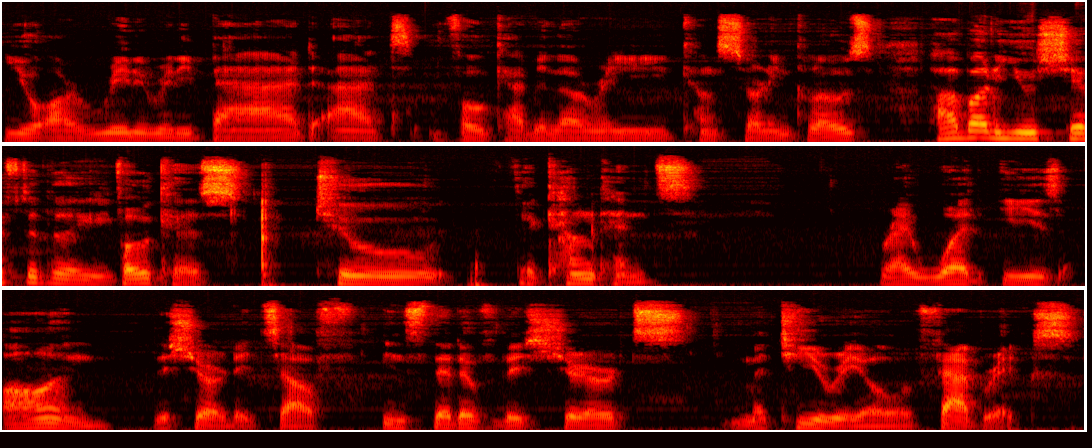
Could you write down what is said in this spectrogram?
you are really, really bad at vocabulary concerning clothes, how about you shift the focus to the contents, right? What is on the shirt itself instead of the shirt's material or fabrics.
